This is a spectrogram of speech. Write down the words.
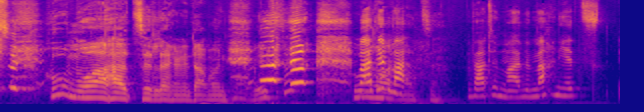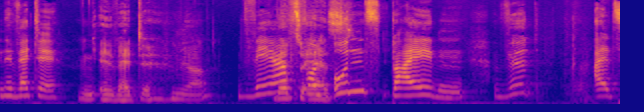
Humor hat sie, meine Damen und Herren. Warte mal. Warte mal, wir machen jetzt eine Wette. Ich Wette, ja. Wer Wer von uns beiden wird als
